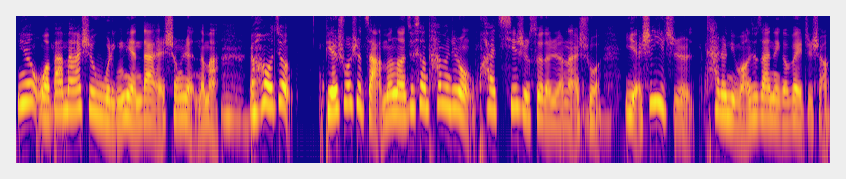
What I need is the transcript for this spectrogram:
因为我爸妈是五零年代生人的嘛，嗯、然后就别说是咱们了，就像他们这种快七十岁的人来说，嗯、也是一直看着女王就在那个位置上，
